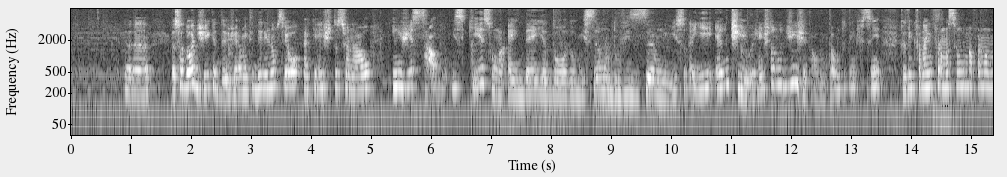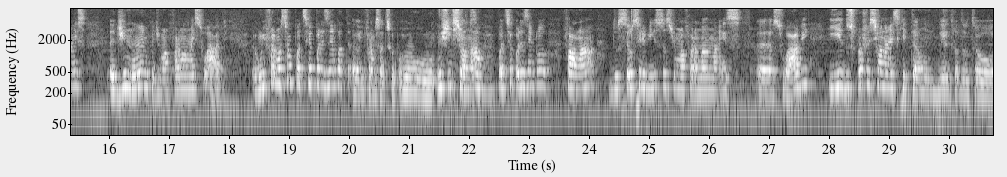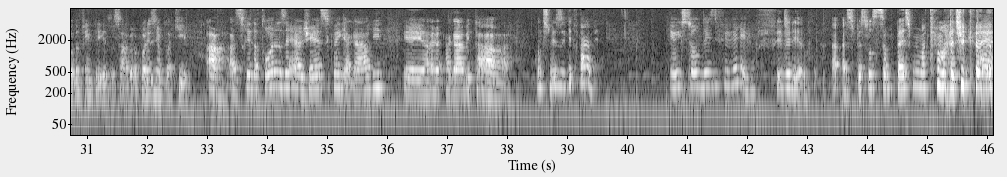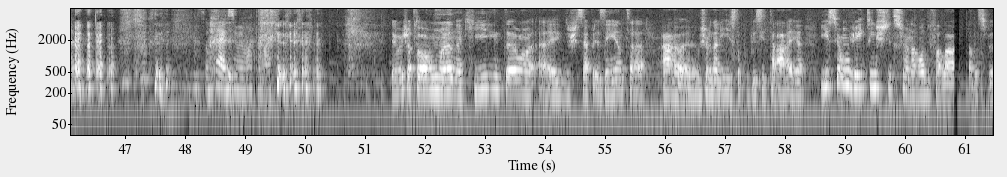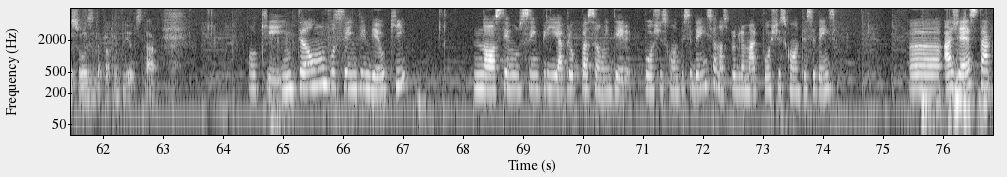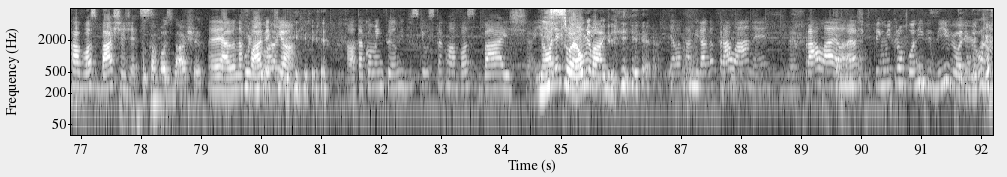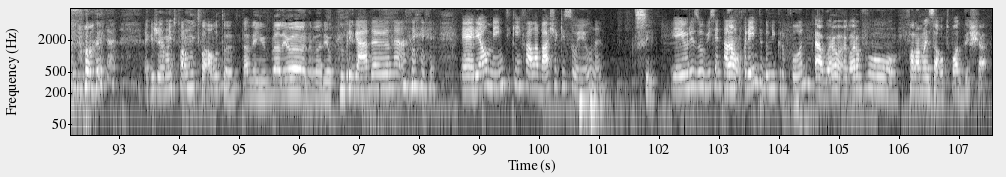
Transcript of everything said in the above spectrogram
Uh, eu só dou a dica, de, geralmente, dele não ser aquele institucional engessado. Esqueçam a ideia do, do missão, do visão. Isso daí é antigo. A gente está no digital, então tu tem que ser, tu tem que falar informação de uma forma mais uh, dinâmica, de uma forma mais suave. Uma informação pode ser, por exemplo, uh, informação, desculpa, o institucional pode ser, por exemplo, falar dos seus serviços de uma forma mais uh, suave e dos profissionais que estão dentro do teu, da tua empresa, sabe? Por exemplo, aqui, ah, as redatoras é a Jéssica e a Gabi. É, a, a Gabi tá. Quantos meses aqui tu tá, Gabi? Eu estou desde fevereiro. Fevereiro. As pessoas são péssimas em matemática. É. sou péssima em matemática. Eu já tô há um ano aqui, então se apresenta a jornalista, publicitária. Isso é um jeito institucional de falar das pessoas e da própria empresa, tá? Ok, então você entendeu que nós temos sempre a preocupação em ter posts com antecedência, nós programar posts com antecedência. Uh, a Jess tá com a voz baixa, Jess. Tô com a voz baixa. É, a Ana Por Flávia aqui, ó. Ela tá comentando e disse que você tá com uma voz baixa. E Isso olha é um milagre. Ela tá virada pra lá, né? Pra lá. Ela acho que tem um microfone invisível tem ali um do microfone. lado. É que geralmente fala muito alto. Tá bem. Valeu, Ana. Valeu. Obrigada, Ana. É, realmente quem fala baixo aqui sou eu, né? Sim. E aí eu resolvi sentar Não. na frente do microfone. É, agora, agora eu vou falar mais alto, pode deixar.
